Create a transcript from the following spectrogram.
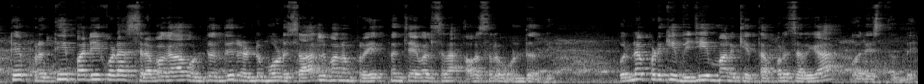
అంటే ప్రతి పని కూడా శ్రమగా ఉంటుంది. రెండు మూడు సార్లు మనం ప్రయత్నం చేయవలసిన అవసరం ఉంటుంది. ఉన్నప్పటికీ విజయం మనకి తప్పనిసరిగా వరిస్తుంది.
